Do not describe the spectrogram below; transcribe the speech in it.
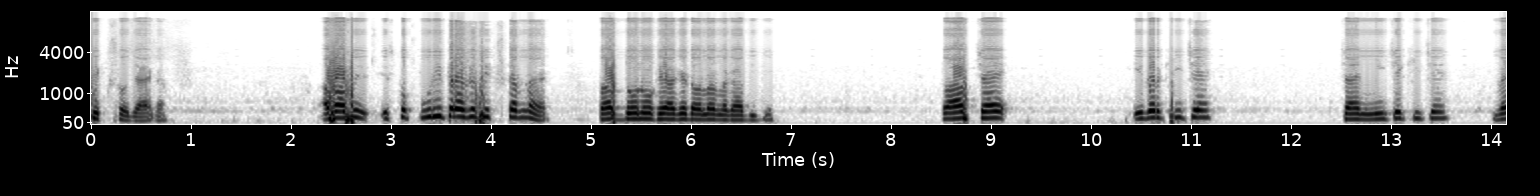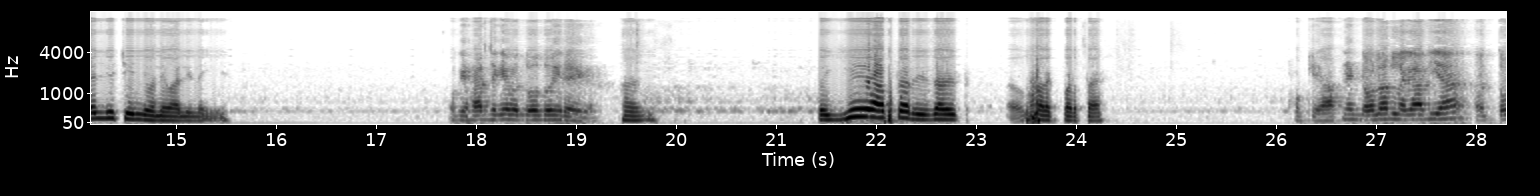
फिक्स हो जाएगा। अब आप इसको पूरी तरह से फिक्स करना है तो आप दोनों के आगे डॉलर लगा दीजिए। तो आप चाहे इधर खींचे, चाहे नीचे खींचे वैल्यू चेंज होने वाली नहीं है। ओके हर जगह वो दो दो ही रहेगा। हाँ जी। तो ये आपका रिज़ल्ट फ़र्क पड़ता है। ओके okay, आपने डॉलर लगा दिया तो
